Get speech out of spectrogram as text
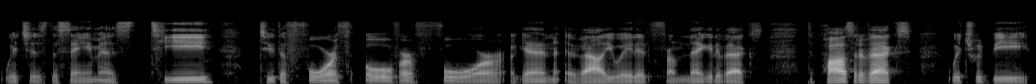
which is the same as t to the fourth over 4, again, evaluated from negative x to positive x, which would be,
